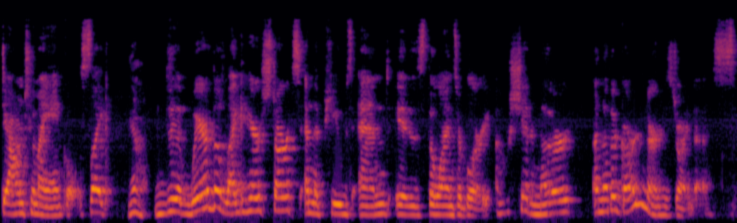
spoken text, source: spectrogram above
down to my ankles. Like yeah. the where the leg hair starts and the pubes end is the lines are blurry. Oh shit, another another gardener has joined us.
